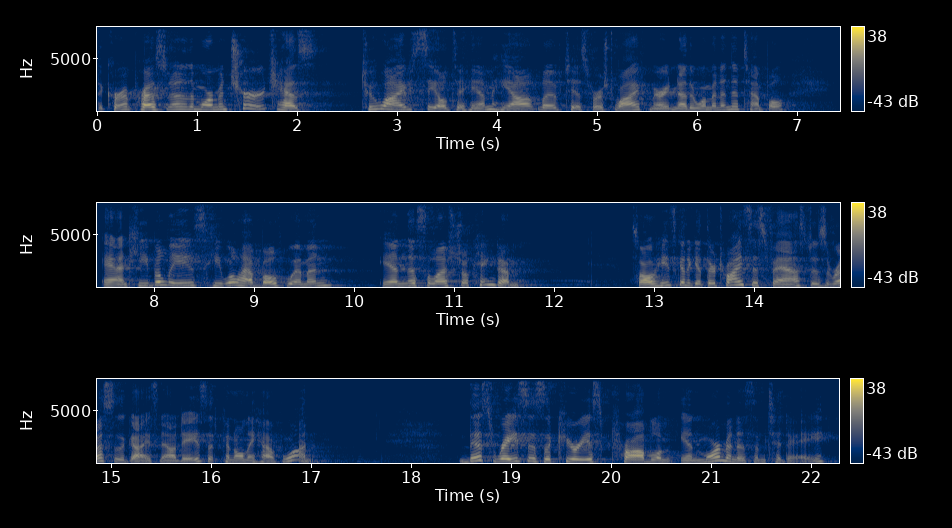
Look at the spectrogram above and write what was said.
The current president of the Mormon church has two wives sealed to him. He outlived his first wife, married another woman in the temple, and he believes he will have both women in the celestial kingdom. So he's going to get there twice as fast as the rest of the guys nowadays that can only have one. This raises a curious problem in Mormonism today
